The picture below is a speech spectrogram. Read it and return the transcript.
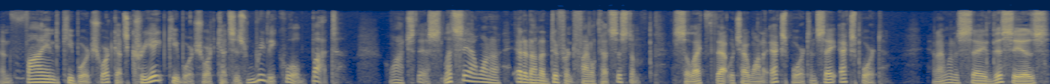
and find keyboard shortcuts, create keyboard shortcuts is really cool, but watch this. Let's say I want to edit on a different Final Cut system. Select that which I want to export and say export. And I'm going to say this is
